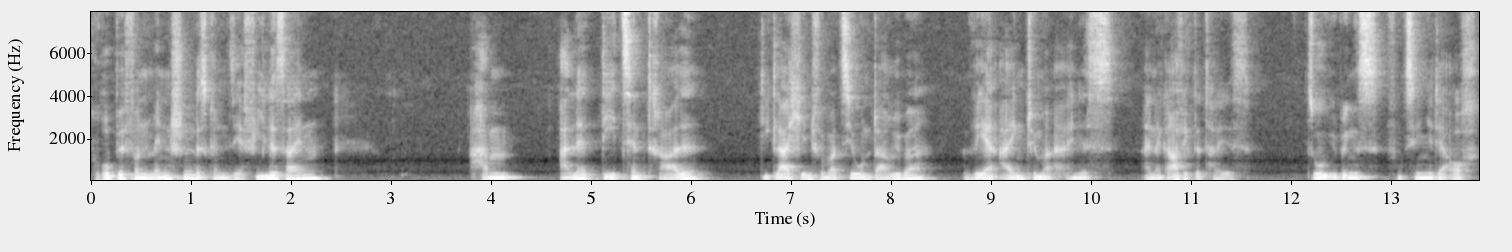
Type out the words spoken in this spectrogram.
Gruppe von Menschen, das können sehr viele sein, haben alle dezentral die gleiche Information darüber, wer Eigentümer eines, einer Grafikdatei ist. So übrigens funktioniert ja auch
